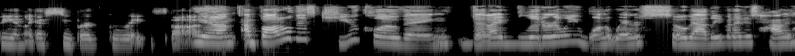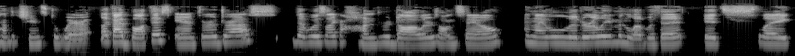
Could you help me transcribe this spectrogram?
be in like a super great spot. Yeah i bought all this cute clothing that i literally want to wear so badly but i just haven't had the chance to wear it. Like i bought this anthro dress that was like a hundred dollars on sale and I literally am in love with it. It's like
